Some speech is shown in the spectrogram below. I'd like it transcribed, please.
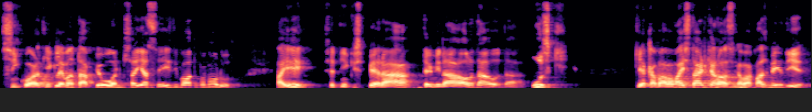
cinco horas tinha que levantar porque o ônibus saía às seis de volta para Bauru. Aí você tinha que esperar terminar a aula da, da USC, que acabava mais tarde que a nossa, acabava quase meio-dia.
